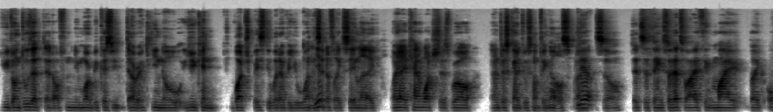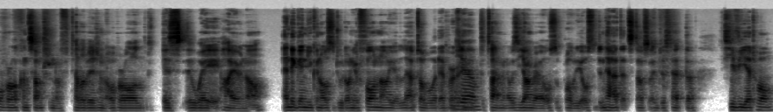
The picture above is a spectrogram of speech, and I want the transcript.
you don't do that that often anymore because you directly know you can watch basically whatever you want Yeah. instead of like saying like, oh yeah, I can't watch this. Well, I'm just gonna do something else, right? Yeah. So that's the thing. So that's why I think my like overall consumption of television overall is way higher now. And again, you can also do it on your phone now, your laptop, or whatever. And Yeah. at the time when I was younger, I also probably also didn't have that stuff, so I just had the TV at home.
